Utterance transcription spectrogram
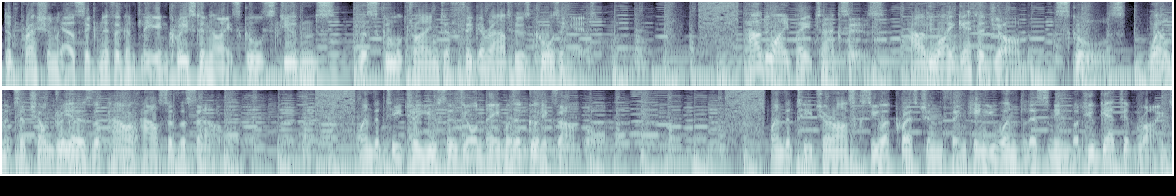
Depression has significantly increased in high school students, the school trying to figure out who's causing it. How do I pay taxes? How do I get a job? Schools. Well Mitochondria is the powerhouse of the cell when the teacher uses your name as a good example. When the teacher asks you a question thinking you weren't listening but you get it right.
